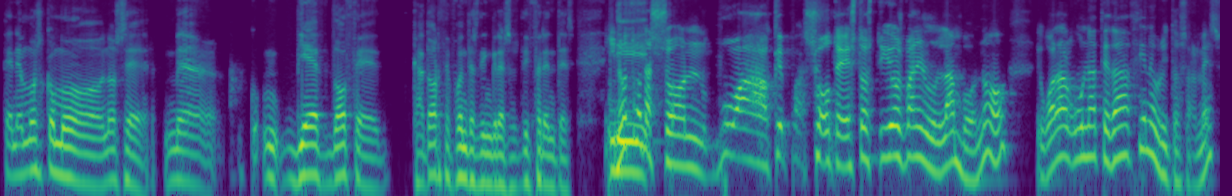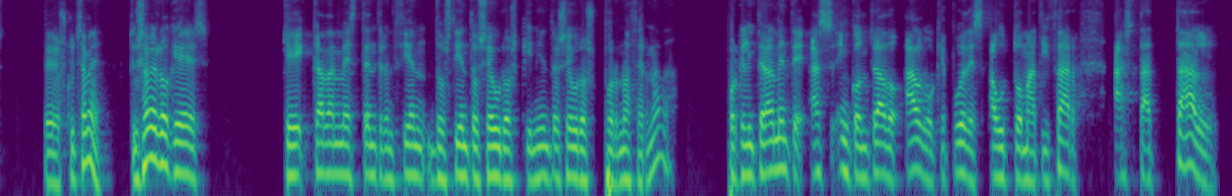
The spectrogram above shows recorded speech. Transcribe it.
tenemos como, no sé, 10, 12, 14 fuentes de ingresos diferentes. Y, no todas son, ¡buah! ¿Qué pasote? Estos tíos van en un Lambo. No, igual alguna te da 100 euritos al mes. Pero escúchame, ¿tú sabes lo que es que cada mes te entren 100, 200 euros, 500 euros por no hacer nada? Porque literalmente has encontrado algo que puedes automatizar hasta tal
